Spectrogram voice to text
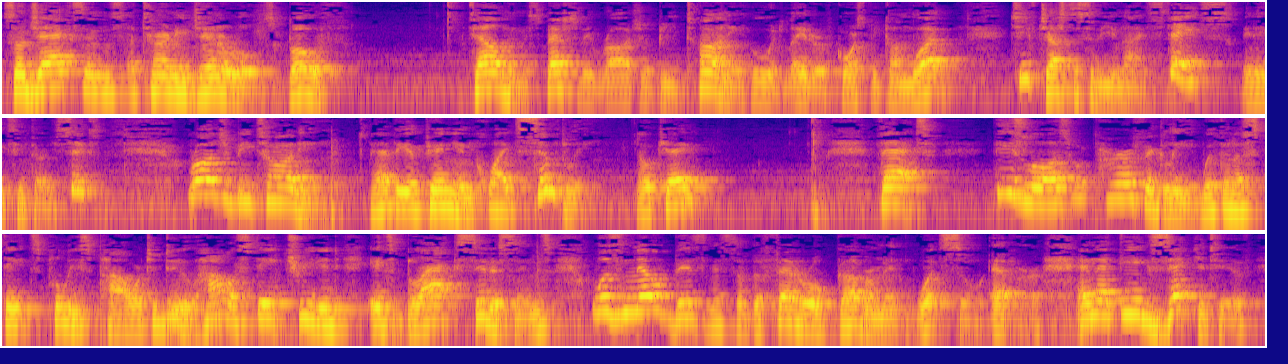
So Jackson's attorney generals both tell him, especially Roger B. Taney, who would later, of course, become what? Chief Justice of the United States in 1836. Roger B. Taney had the opinion quite simply, okay, that these laws were perfectly within a state's police power to do. How a state treated its black citizens was no business of the federal government whatsoever, and that the executive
